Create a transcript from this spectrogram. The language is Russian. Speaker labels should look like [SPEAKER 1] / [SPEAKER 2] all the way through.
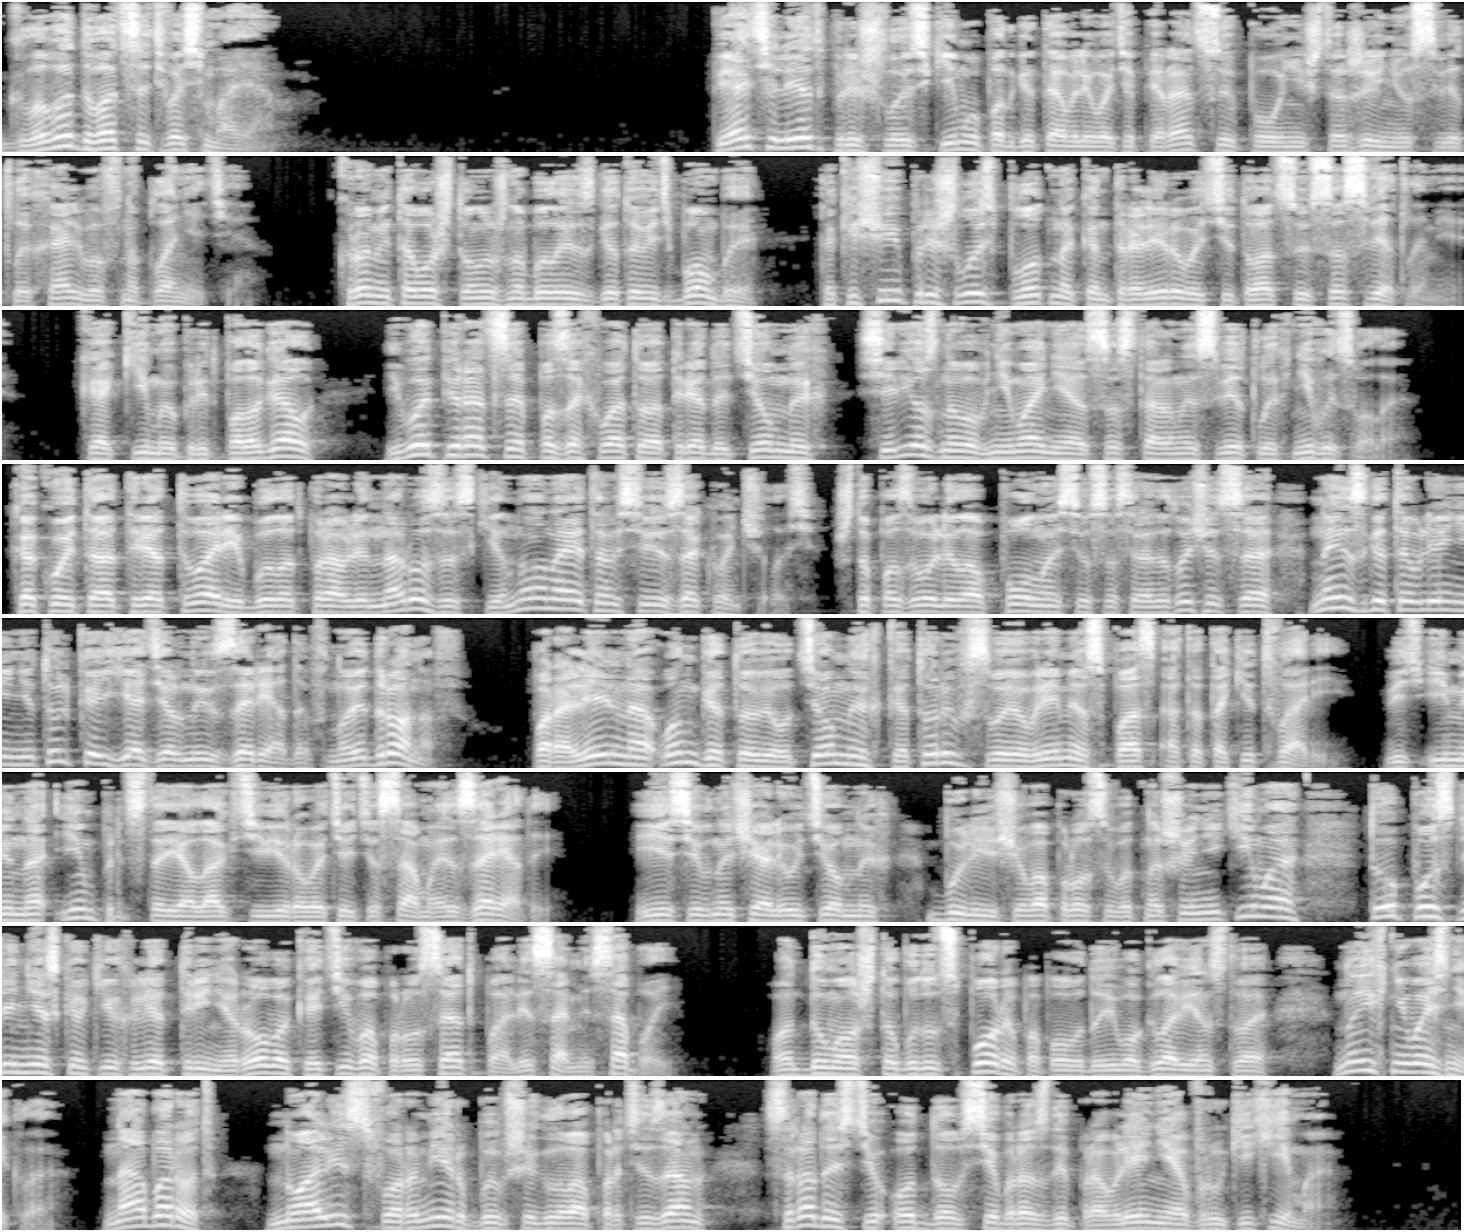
[SPEAKER 1] Глава 28. Пять лет пришлось Киму подготавливать операцию по уничтожению светлых альвов на планете. Кроме того, что нужно было изготовить бомбы, так еще и пришлось плотно контролировать ситуацию со светлыми. Как Ким и предполагал, его операция по захвату отряда темных серьезного внимания со стороны светлых не вызвала. Какой-то отряд тварей был отправлен на розыски, но на этом все и закончилось, что позволило полностью сосредоточиться на изготовлении не только ядерных зарядов, но и дронов. Параллельно он готовил темных, которых в свое время спас от атаки тварей, ведь именно им предстояло активировать эти самые заряды. И если вначале у темных были еще вопросы в отношении Кима, то после нескольких лет тренировок эти вопросы отпали сами собой. Он думал, что будут споры по поводу его главенства, но их не возникло. Наоборот, Нуалис Формир, бывший глава партизан, с радостью отдал все бразды правления в руки Кима.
